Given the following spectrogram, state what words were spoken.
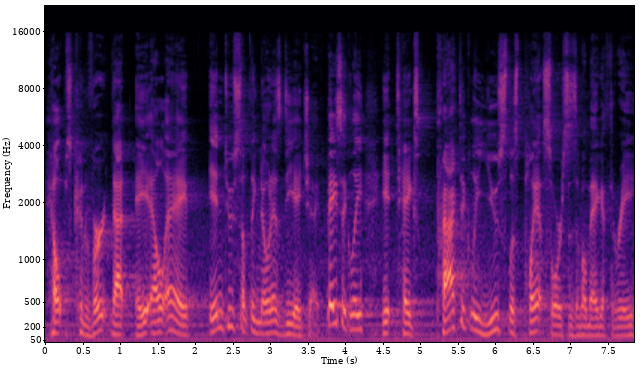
helps convert that ALA into something known as DHA. Basically, it takes practically useless plant sources of omega-3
